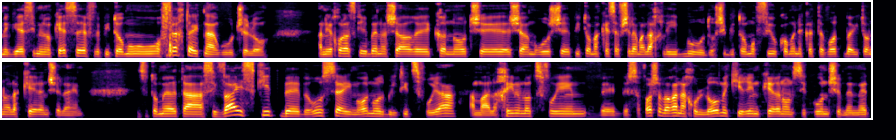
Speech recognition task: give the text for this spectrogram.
מגייס ממנו כסף ופתאום הוא הופך את ההתנהגות שלו אני יכול להזכיר בין השאר קרנות ש, שאמרו שפתאום הכסף שלהם הלך לאיבוד, או שפתאום הופיעו כל מיני כתבות בעיתון על הקרן שלהם. זאת אומרת הסביבה העסקית ברוסיה היא מאוד מאוד בלתי צפויה, המהלכים הם לא צפויים, ובסופו של דבר אנחנו לא מכירים קרן הון סיכון שבאמת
